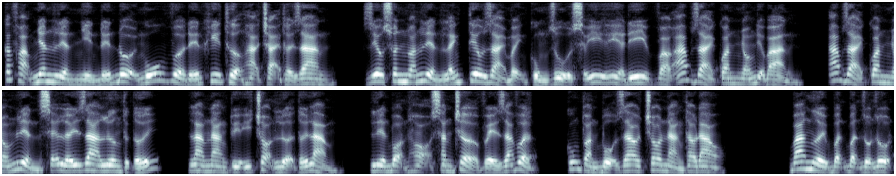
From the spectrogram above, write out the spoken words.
các phạm nhân liền nhìn đến đội ngũ vừa đến khi thượng hạ trại thời gian, Diêu Xuân Loan liền lãnh tiêu giải mệnh cùng rủ sẽ y đi vào áp giải quan nhóm địa bàn, áp giải quan nhóm liền sẽ lấy ra lương thực tới, làm nàng tùy ý chọn lựa tới làm, liền bọn họ săn trở về giã vật, cũng toàn bộ giao cho nàng thao đao. Ba người bận bận rộn rộn,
